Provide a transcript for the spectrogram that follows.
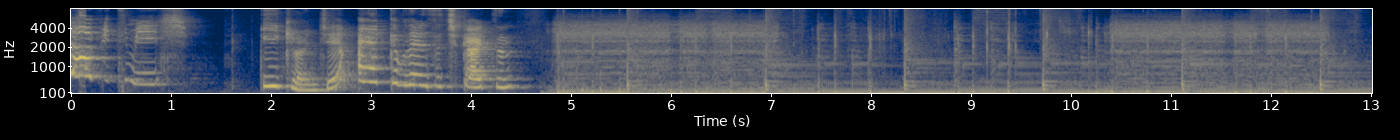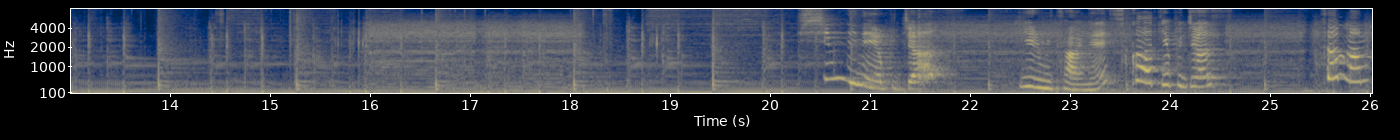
daha fitmiş? İlk önce ayakkabılarınızı çıkartın. Şimdi ne yapacağız? 20 tane squat yapacağız. Tamam,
